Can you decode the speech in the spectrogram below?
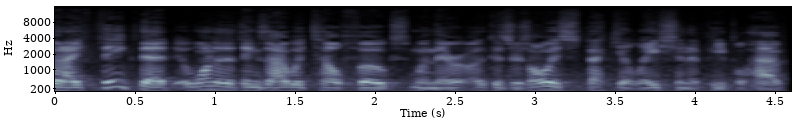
But I think that one of the things I would tell folks when they're, because there's always speculation that people have,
